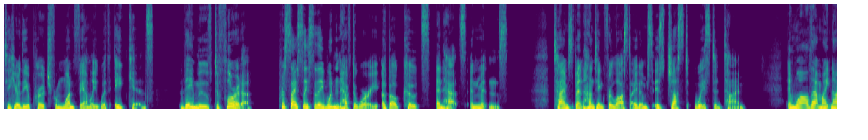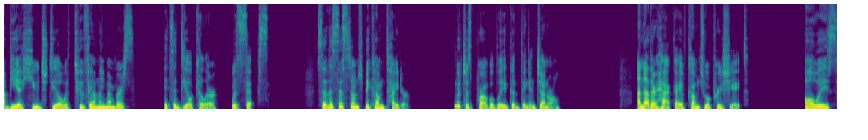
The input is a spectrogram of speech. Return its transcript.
to hear the approach from one family with eight kids. They moved to Florida, precisely so they wouldn't have to worry about coats and hats and mittens. Time spent hunting for lost items is just wasted time. And while that might not be a huge deal with two family members, it's a deal killer with six. So the systems become tighter, which is probably a good thing in general. Another hack I have come to appreciate always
